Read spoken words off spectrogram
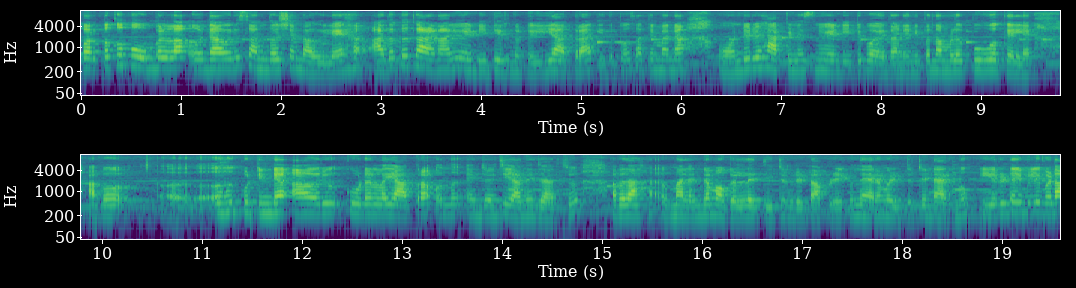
പുറത്തൊക്കെ പോകുമ്പോഴുള്ള ഓന്റെ ആ ഒരു സന്തോഷം ഉണ്ടാവില്ലേ അതൊക്കെ കാണാൻ വേണ്ടിയിട്ട് ഇരുന്നിട്ട് ഈ യാത്ര. ഇതിപ്പോൾ സത്യം പറഞ്ഞാൽ ഓന്റെ ഒരു ഹാപ്പിനെസ്സിന് വേണ്ടിയിട്ട് പോയതാണ്. ഇനിയിപ്പോൾ നമ്മൾ പൂവൊക്കെ അല്ലേ? അപ്പോൾ കുട്ടിന്റെ ആ ഒരു കൂടെയുള്ള യാത്ര ഒന്ന് എൻജോയ് ചെയ്യാമെന്ന് വിചാരിച്ചു. അപ്പോൾ അതാ മലന്റെ മുകളിൽ എത്തിയിട്ടുണ്ട് കേട്ടോ അപ്പോഴേക്കും നേരം വെളുത്തിട്ടുണ്ടായിരുന്നു. ഈ ഒരു ടൈമിൽ ഇവിടെ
